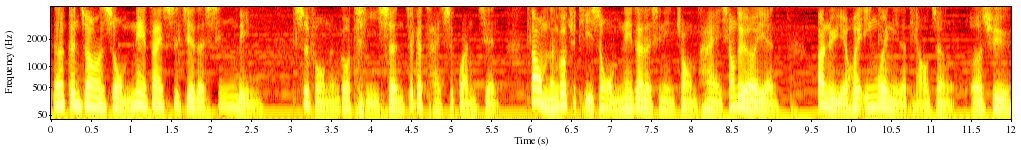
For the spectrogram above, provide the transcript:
那更重要的是我们内在世界的心灵是否能够提升，这个才是关键。当我们能够去提升我们内在的心灵状态，相对而言。伴侣也会因为你的调整而去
